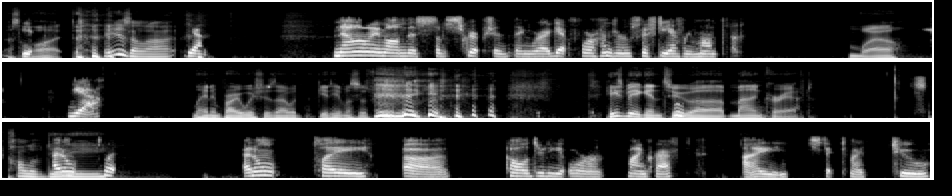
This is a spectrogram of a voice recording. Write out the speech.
that's a Yeah. lot. it is a lot. Now I'm on this subscription thing where I get four hundred and fifty every month. wow. Yeah. Landon probably wishes I would get him a subscription. He's big into uh, Minecraft. Call of I don't Duty. play. I don't play uh, Call of Duty or Minecraft. I stick to my two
